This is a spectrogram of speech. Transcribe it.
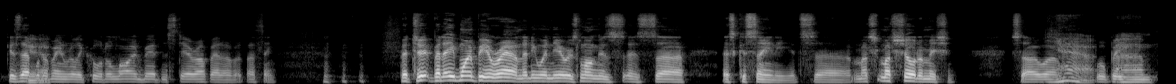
because that would have been really cool to lie in bed and stare up out of it. I think. but but he won't be around anywhere near as long as as uh, as Cassini. It's uh, much much shorter mission. So uh, Yeah. we'll be Um,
